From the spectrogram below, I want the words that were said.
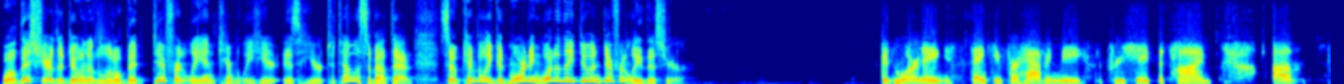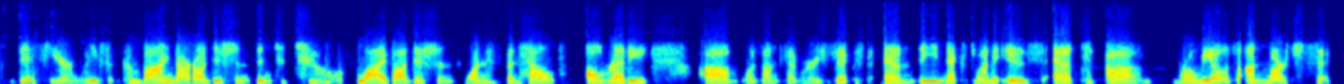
Well, this year they're doing it a little bit differently, and Kimberly here is here to tell us about that. So, Kimberly, good morning. What are they doing differently this year? Good morning. Thank you for having me. Appreciate the time. Um, this year, we've combined our auditions into two live auditions. One has been held already, um, was on February 6th, and the next one is at um, Romeo's on March 6th.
